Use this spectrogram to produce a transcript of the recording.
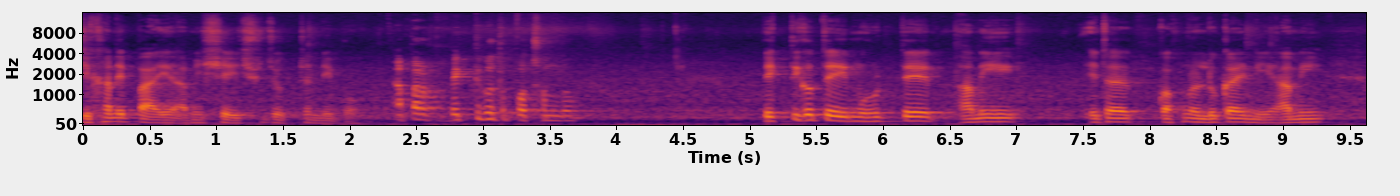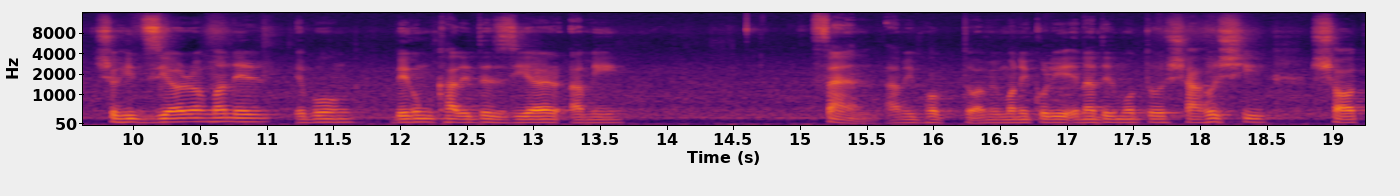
যেখানে পাই আমি সেই সুযোগটা নেব। আপনার ব্যক্তিগত পছন্দ? ব্যক্তিগত এই মুহূর্তে আমি এটা কখনো লুকাইনি। আমি শহীদ জিয়াউর রহমানের এবং বেগম খালেদা জিয়ার আমি ফ্যান আমি ভক্ত। আমি মনে করি এনাদের মতো সাহসী সৎ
